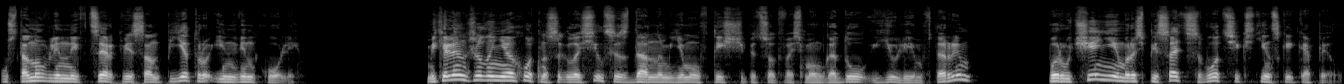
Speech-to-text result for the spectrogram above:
установленный в церкви Сан-Пьетро-ин-Винколи. Микеланджело неохотно согласился с данным ему в 1508 году Юлием II поручением расписать свод Сикстинской капеллы.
